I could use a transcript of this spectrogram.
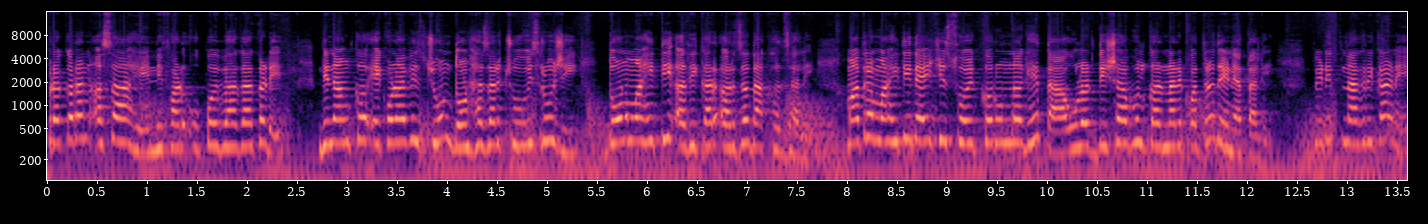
प्रकरण असं आहे निफाड उपविभागाकडे दिनांक एकोणावीस जून दोन हजार चोवीस रोजी दोन माहिती अधिकार अर्ज दाखल झाले. मात्र माहिती द्यायची सोय करून न घेता उलट दिशाभूल करणारे पत्र देण्यात आले. पीडित नागरिकाने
